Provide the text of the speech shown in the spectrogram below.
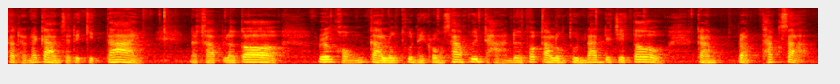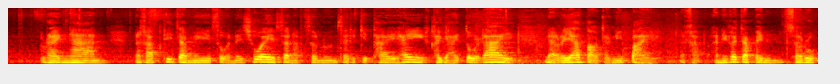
สถานการณ์เศรษฐกิจได้นะครับแล้วก็เรื่องของการลงทุนในโครงสร้างพื้นฐาน โดยเพราะการลงทุนด้านดิจิทัล การปรับทักษะแรงงานนะครับที่จะมีส่วนในช่วยสนับสนุนเศรษฐกิจไทยให้ขยายตัวได้ในระยะต่อจากนี้ไปนะครับอันนี้ก็จะเป็นสรุป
